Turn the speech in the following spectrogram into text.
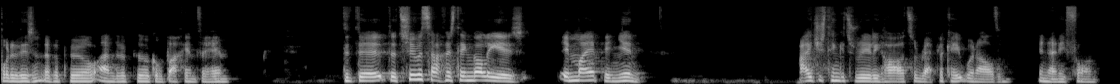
but it isn't Liverpool, and Liverpool go back in for him. The, the, the two attackers thing, Ollie, is, in my opinion, I just think it's really hard to replicate Wijnaldum in any form.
